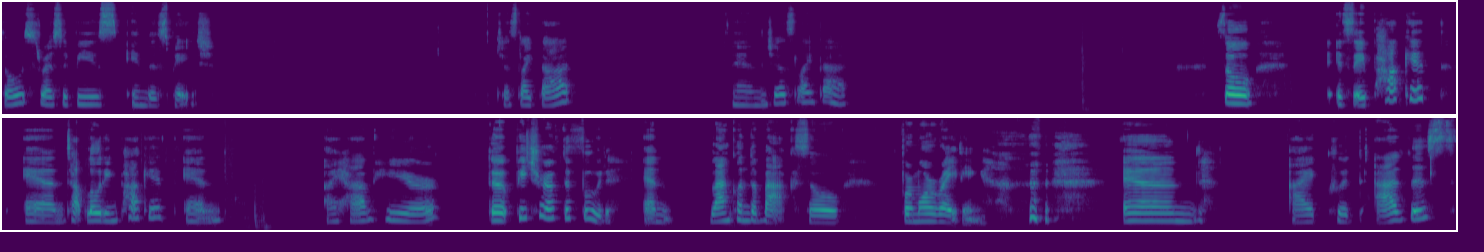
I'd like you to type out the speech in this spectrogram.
those recipes in this page. Just like that. And just like that. So it's a pocket and top loading pocket and I have here the picture of the food and blank on the back so for more writing and I could add this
